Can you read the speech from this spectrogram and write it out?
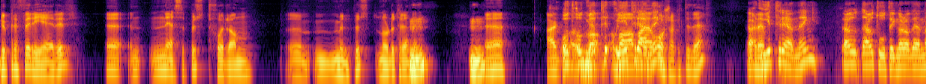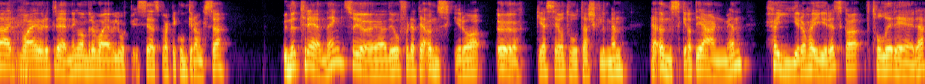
du prefererer eh, nesepust foran eh, munnpust når du trener. Mm. Mm. Eh, er, og, og med, hva, hva, er årsaken til det? Ja, det? I trening det er, jo, det er, jo, to ting. Det ene er hva jeg gjør i trening, og det andre hva jeg ville gjort hvis jeg skulle vært i konkurranse. Under trening så gjør jeg det jo fordi at jeg ønsker å øke CO2-terskelen min. Jeg ønsker at hjernen min høyere og høyere skal tolerere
